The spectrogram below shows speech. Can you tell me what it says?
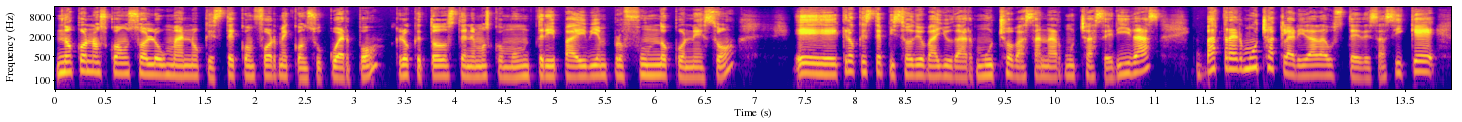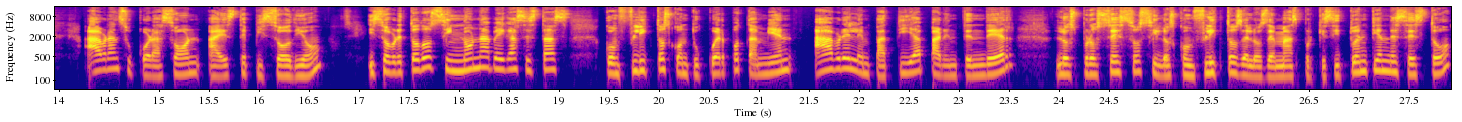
no conozco a un solo humano que esté conforme con su cuerpo. Creo que todos tenemos como un trip ahí bien profundo con eso. Eh, creo que este episodio va a ayudar mucho, va a sanar muchas heridas, va a traer mucha claridad a ustedes. Así que abran su corazón a este episodio y sobre todo si no navegas estos conflictos con tu cuerpo, también abre la empatía para entender los procesos y los conflictos de los demás, porque si tú entiendes esto,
